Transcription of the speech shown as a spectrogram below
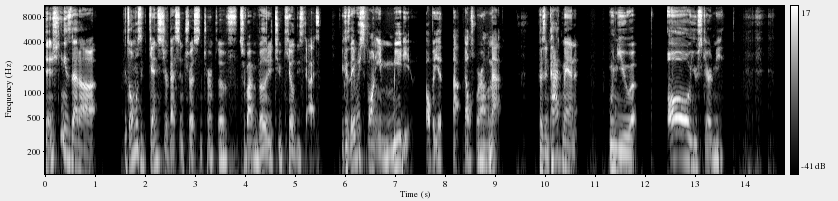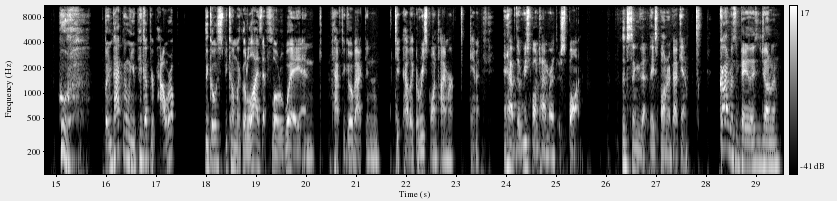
The interesting is that uh, it's almost against your best interest in terms of survivability to kill these guys because they respawn immediately, albeit not elsewhere on the map. Because in Pac-Man, when you, oh, you scared me. Whew. But in Pac-Man, when you pick up your power up, the ghosts become like little eyes that float away and have to go back and get, have like a respawn timer. Damn it, and have the respawn timer at their spawn. It's interesting that they spawn right back in. Crime in pay, ladies and gentlemen.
